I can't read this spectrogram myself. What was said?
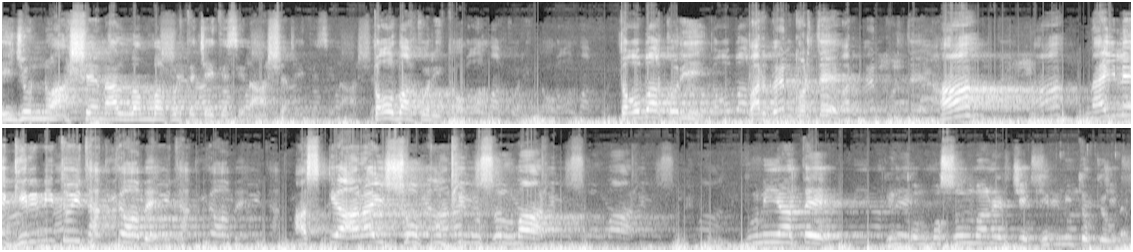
এই জন্য আসেন আর লম্বা করতে চাইতেছি না, আসেন। তওবা করি, তওবা। তওবা করি। পারবেন করতে? হ্যাঁ? নাইলে ঘৃণিতই থাকতে হবে। আজকে আড়াইশো কোটি মুসলমান। দুনিয়াতে কিন্তু মুসলমানের চেয়ে ঘৃণিত কেউ নাই।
